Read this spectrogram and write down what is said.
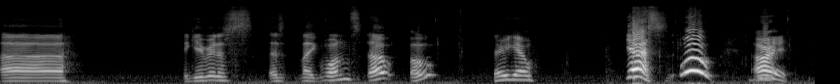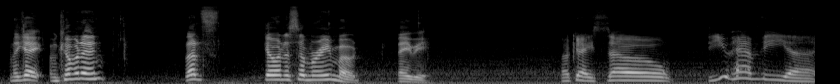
uh... I give it a, a like, once... Oh, oh! There you go. Yes! Woo! Did Alright, it. okay, I'm coming in. Let's go into submarine mode, maybe. Okay, so do you have the uh,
